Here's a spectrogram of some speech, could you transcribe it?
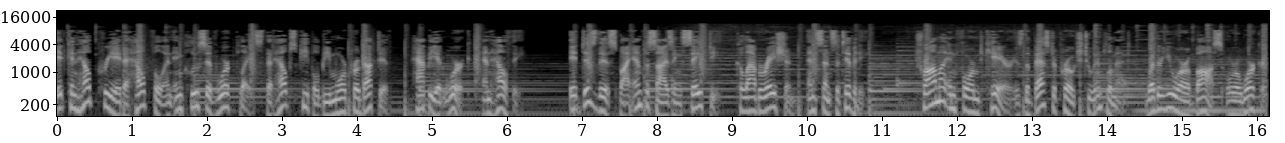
It can help create a helpful and inclusive workplace that helps people be more productive, happy at work, and healthy. It does this by emphasizing safety, collaboration, and sensitivity. Trauma-informed care is the best approach to implement, whether you are a boss or a worker.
